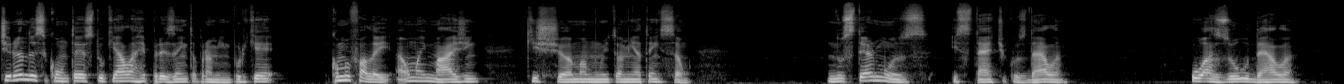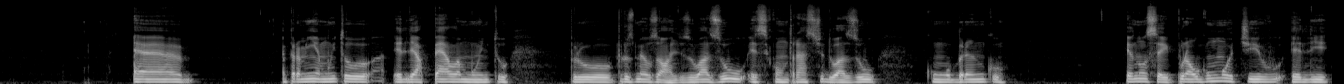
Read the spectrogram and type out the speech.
tirando esse contexto, o que ela representa para mim, porque, como eu falei, é uma imagem que chama muito a minha atenção. Nos termos estéticos dela, o azul dela é, para mim é muito, ele apela muito para os meus olhos. O azul, esse contraste do azul com o branco, eu não sei, por algum motivo ele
